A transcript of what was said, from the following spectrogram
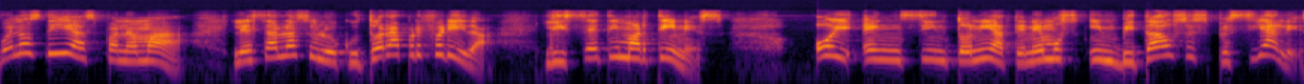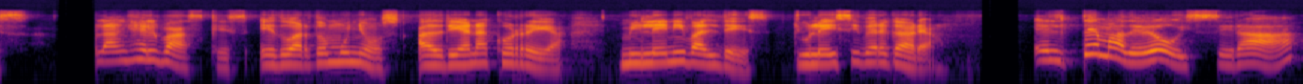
Buenos días, Panamá. Les habla su locutora preferida, Lisetti Martínez. Hoy en sintonía tenemos invitados especiales. Ángel Vázquez, Eduardo Muñoz, Adriana Correa, Mileni Valdés, Yuleisi Vergara. El tema de hoy será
